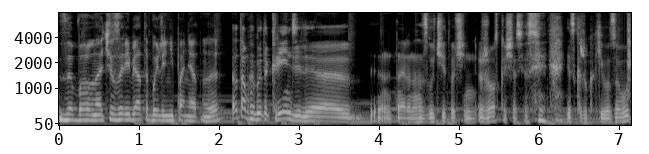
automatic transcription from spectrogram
Забавно. А что за ребята были, непонятно, да? Ну, там какой-то крендель, э, наверное, звучит очень жестко. Сейчас я, я скажу, как его зовут.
